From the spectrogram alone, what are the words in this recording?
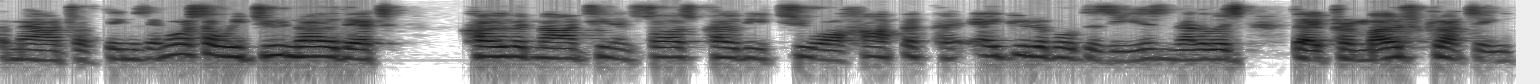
amount of things. And also, we do know that COVID 19 and SARS CoV 2 are hypercoagulable diseases. In other words, they promote clotting,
